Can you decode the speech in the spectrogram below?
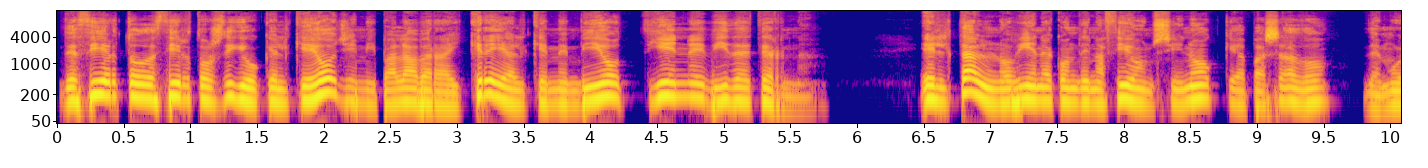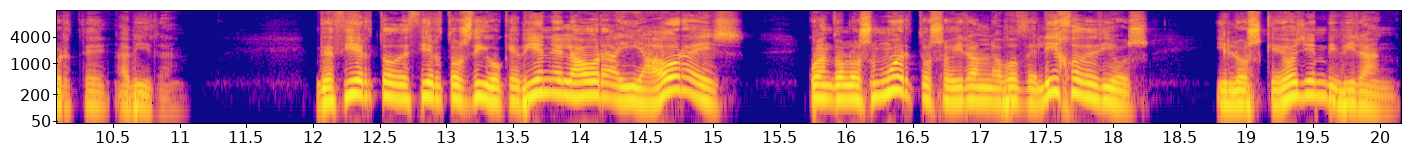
De cierto, de cierto os digo que el que oye mi palabra y crea el que me envió tiene vida eterna. El tal no viene a condenación, sino que ha pasado de muerte a vida. De cierto, de cierto os digo que viene la hora y ahora es cuando los muertos oirán la voz del Hijo de Dios y los que oyen vivirán,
